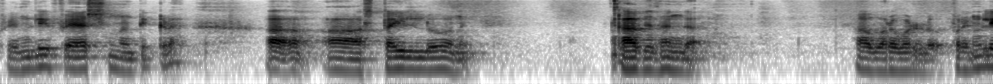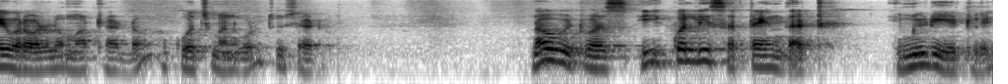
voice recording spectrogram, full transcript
ఫ్రెండ్లీ ఫ్యాషన్ అంటే ఇక్కడ ఆ స్టైల్లో అని. ఆ విధంగా. ఆ వరవల్లో ఫ్రెండ్లీ వరవల్లో మాట్లాడడం ఆ కోచ్ మ్యాన్ కూడా చూశాడు. Now it was equally certain that immediately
